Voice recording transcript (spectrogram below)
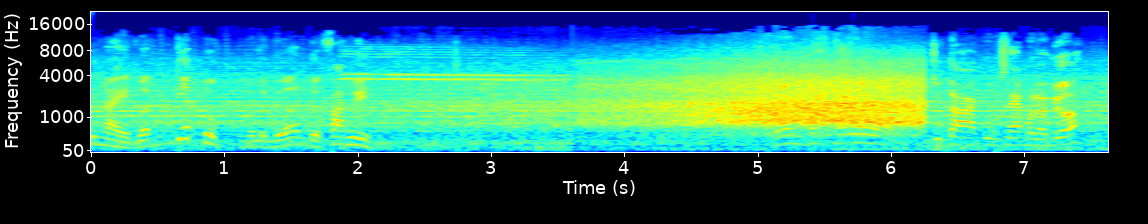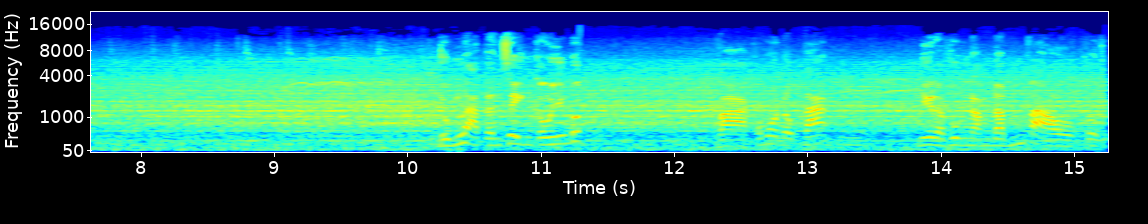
lúc này vẫn tiếp tục một lần nữa được phát huy vâng, chúng ta cùng xem một lần nữa. Đúng là Tấn Sinh có những bước và có một động tác như là vùng nằm đấm vào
